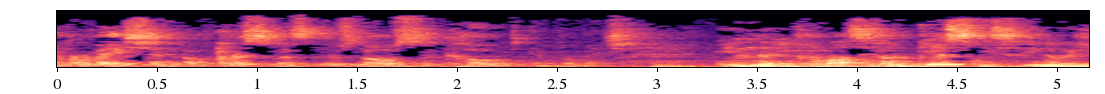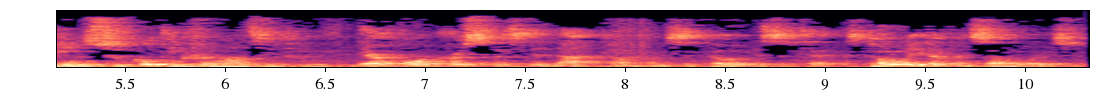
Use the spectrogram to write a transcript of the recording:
information of Christmas, there's no Sukkot information. In de informatie van kerstmis vinden we geen Sukkot-informatie terug. Therefore, Christmas did not come from Sukkot. It's a, it's a totally different celebration.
